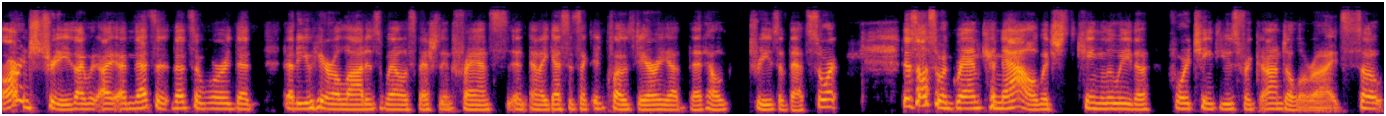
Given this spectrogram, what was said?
orange trees. I would, I, and that's a that's a word that that you hear a lot as well, especially in France. And, and I guess it's an enclosed area that held trees of that sort. There's also a Grand Canal, which King Louis the Fourteenth used for gondola rides. So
